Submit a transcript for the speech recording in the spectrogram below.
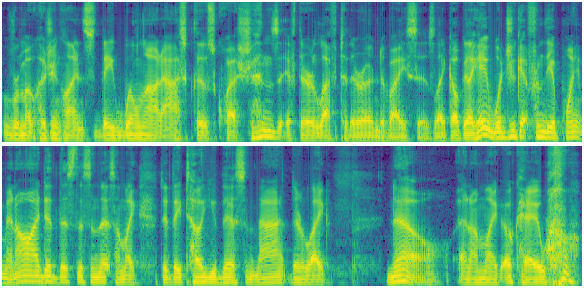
remote coaching clients they will not ask those questions if they're left to their own devices. Like i'll be like hey what'd you get from the appointment? Oh i did this this and this. I'm like did they tell you this and that? They're like no. And I'm like, okay, well,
